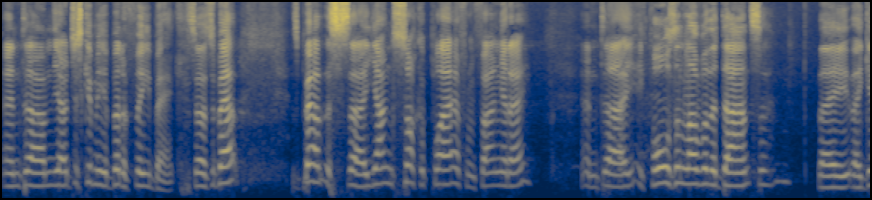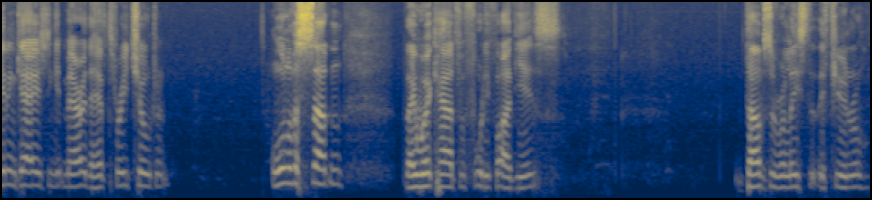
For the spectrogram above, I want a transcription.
And um, yeah, just give me a bit of feedback. So it's about it's about this uh, young soccer player from Whangarei, and uh, he falls in love with a dancer. They they get engaged and get married. They have three children. All of a sudden, they work hard for 45 years. Doves are released at their funeral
